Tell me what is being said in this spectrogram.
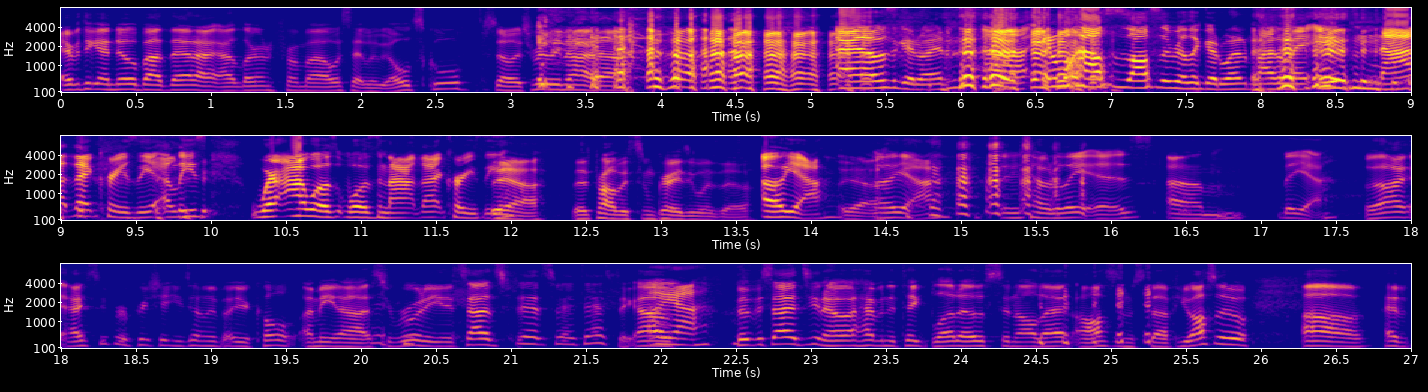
everything I know about that I, I learned from uh, what's that movie, Old School. So it's really not. Uh... All right, that was a good one. Uh, Animal House is also a really good one, by the way. It is not that crazy. At least where I was was not that crazy. yeah, there's probably some crazy ones though. Oh yeah. Yeah. Oh yeah. It totally is. Um. But yeah. Well, I, I super appreciate you telling me about your cult. I mean, uh, sorority. It sounds that's fantastic. Oh Um, yeah. But besides, you know, having to take blood oaths and all that awesome stuff, you also uh, have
